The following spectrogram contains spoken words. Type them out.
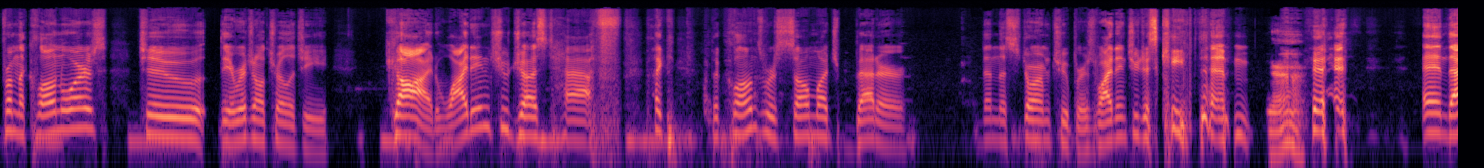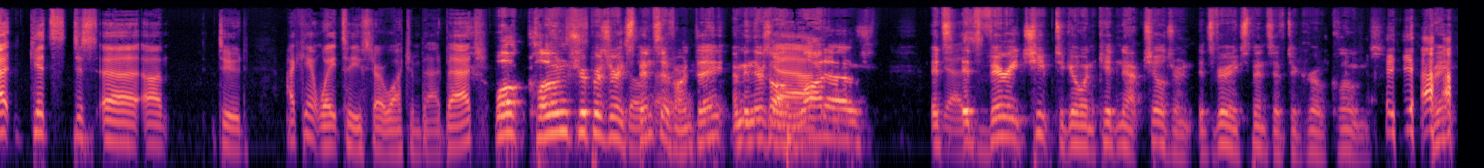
from the clone wars to the original trilogy god why didn't you just have like the clones were so much better than the stormtroopers why didn't you just keep them Yeah. and that gets just uh um dude i can't wait till you start watching bad batch Well, clone troopers are expensive, good. aren't they? I mean, there's Yeah. a lot of it's Yes. it's very cheap to go and kidnap children. It's very expensive to grow clones. yeah Right?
